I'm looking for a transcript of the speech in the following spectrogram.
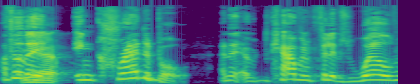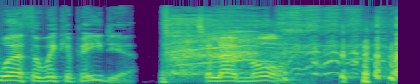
I thought they Yeah. were incredible, and uh, Kalvin Phillips well worth a Wikipedia to learn more.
